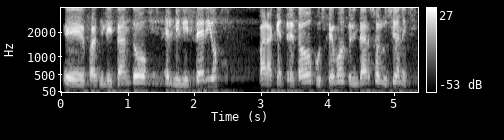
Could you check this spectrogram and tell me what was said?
eh, facilitando el ministerio para que entre todos busquemos brindar soluciones.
